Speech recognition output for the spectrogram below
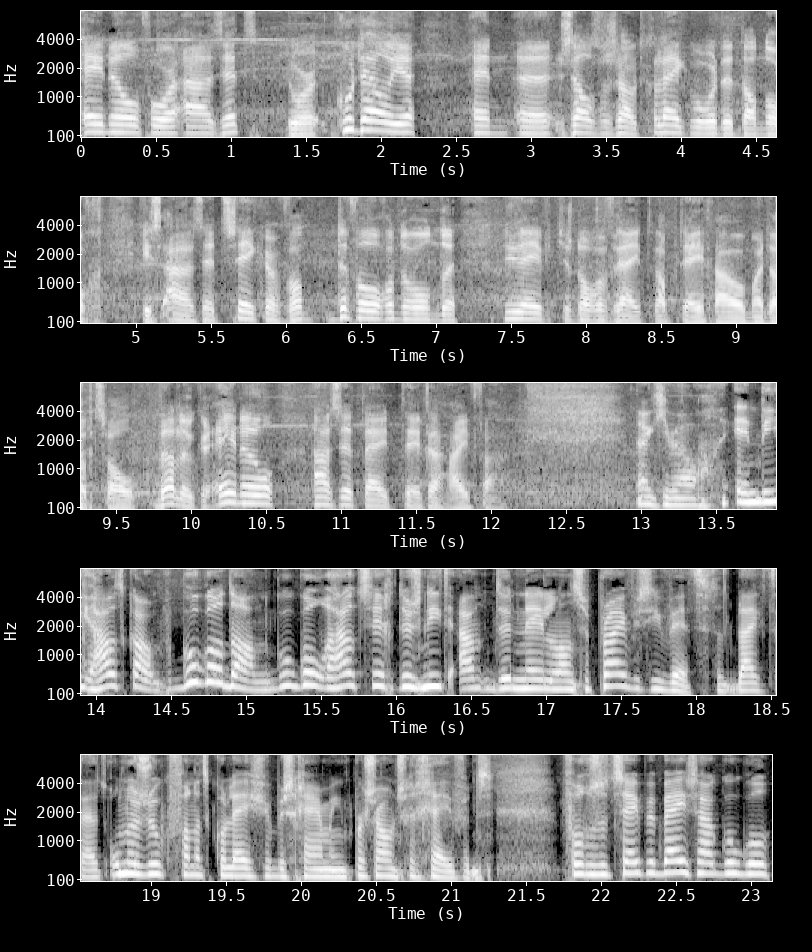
1-0 voor AZ door Goudelje. En zelfs al zou het gelijk worden, dan nog is AZ zeker van de volgende ronde. Nu eventjes nog een vrije trap tegenhouden, maar dat zal wel lukken. 1-0 AZ leidt tegen Haifa. Dankjewel. In die houtkamp. Google dan. Google houdt zich dus niet aan de Nederlandse privacywet. Dat blijkt uit onderzoek van het College Bescherming Persoonsgegevens. Volgens het CPB zou Google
